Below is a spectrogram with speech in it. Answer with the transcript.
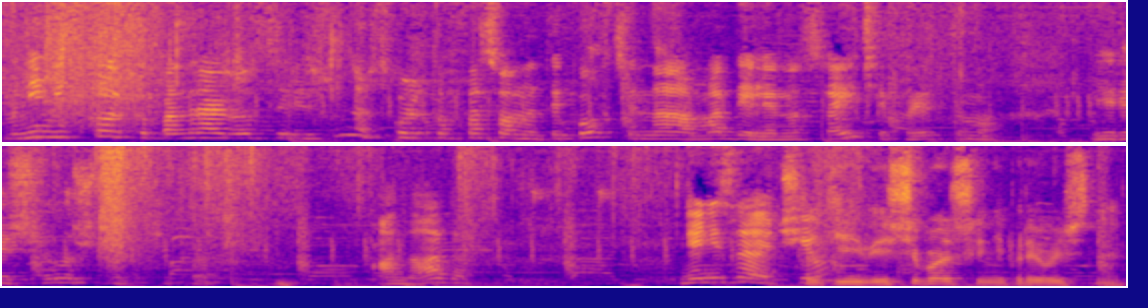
Мне не столько понравился рисунок, сколько фасон этой кофты на модели на сайте, поэтому я решила, что типа, а надо. Я не знаю, чем. Такие вещи большие, непривычные.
